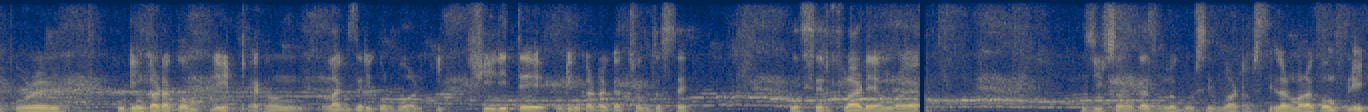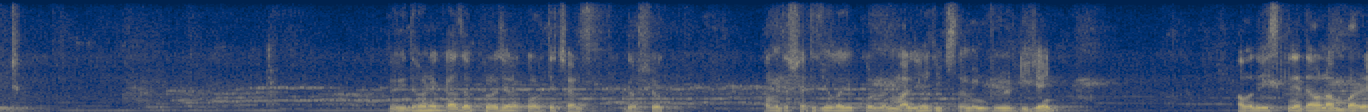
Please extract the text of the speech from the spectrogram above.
উপরের পুটিং কাটা কমপ্লিট এখন লাক্সারি করব আর কি। সিঁড়িতে পুটিং কাটার কাজ চলতেছে। নিচের ফ্ল্যাটে আমরা জিপসামের কাজগুলো করছি। ওয়াটার সিলার মারা কমপ্লিট তো এই ধরনের কাজ আপনারা যারা করতে চান, দর্শক, আমাদের সাথে যোগাযোগ করবেন মালিয়া জিপসাম ইন্টেরিয়র ডিজাইন। আমাদের স্ক্রিনে দেওয়া নাম্বারে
